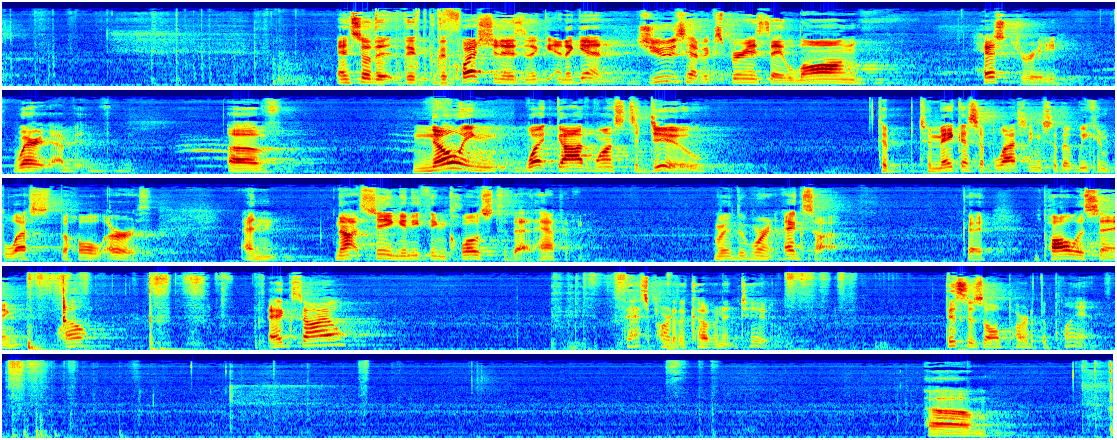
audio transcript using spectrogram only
And so the, the, the question is, and again, Jews have experienced a long history where of knowing what God wants to do to, to make us a blessing so that we can bless the whole earth, and not seeing anything close to that happening. I mean, we're in exile. Okay? And Paul is saying, well, exile, that's part of the covenant too. This is all part of the plan. Um,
